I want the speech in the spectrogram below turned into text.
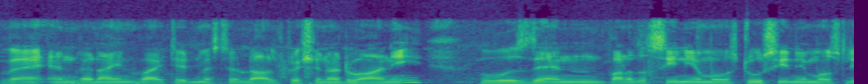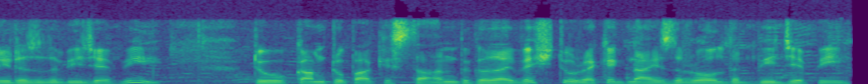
where, and when I invited Mr. Lal Krishna Advani, who was then one of the senior most, two senior most leaders of the BJP, to come to Pakistan because I wish to recognize the role that BJP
